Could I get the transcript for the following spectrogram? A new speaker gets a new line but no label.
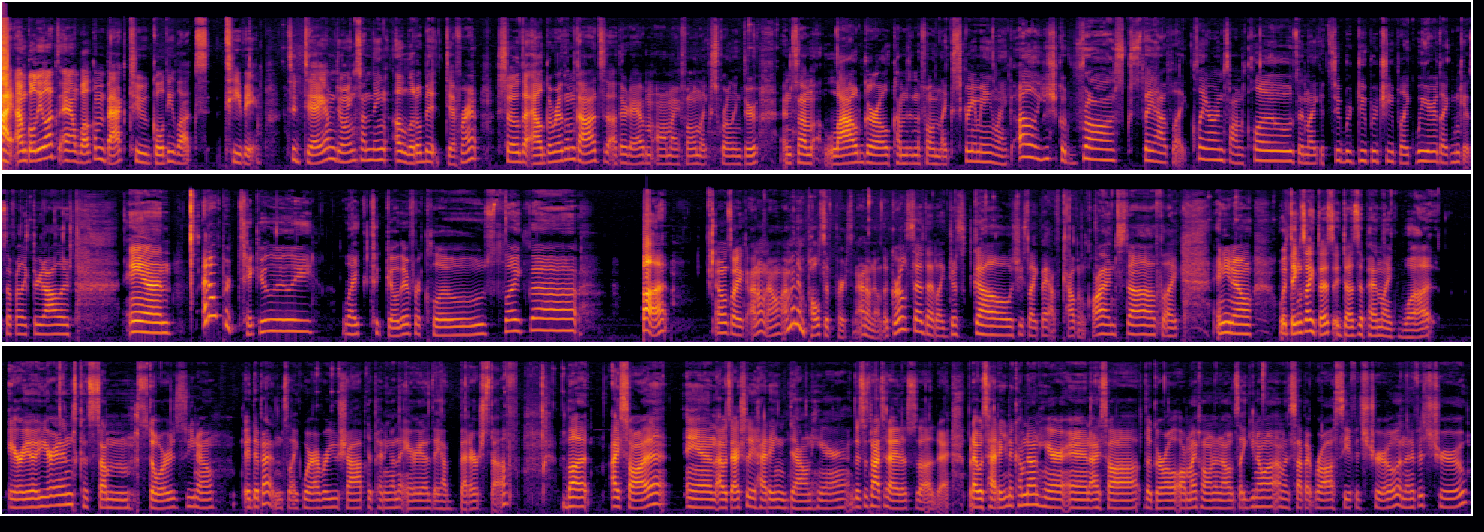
Hi, I'm Goldilocks, and welcome back to Goldilocks TV. Today I'm doing something a little bit different. So the algorithm gods, the other day I'm on my phone like scrolling through and some loud girl comes in the phone like screaming like, "Oh, you should go to Ross they have like clearance on clothes and like it's super duper cheap, like weird, like you can get stuff for like $3." And I don't particularly like to go there for clothes like that. But I was like, I don't know. I'm an impulsive person. I don't know. The girl said that like just go. She's like they have Calvin Klein stuff like and you know, with things like this, it does depend like what area you're in cuz some stores, you know, it depends. Like wherever you shop, depending on the area, they have better stuff. But I saw it and I was actually heading down here. This is not today, this is the other day. But I was heading to come down here and I saw the girl on my phone and I was like, you know what, I'm gonna stop at Ross, see if it's true. And then if it's true,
